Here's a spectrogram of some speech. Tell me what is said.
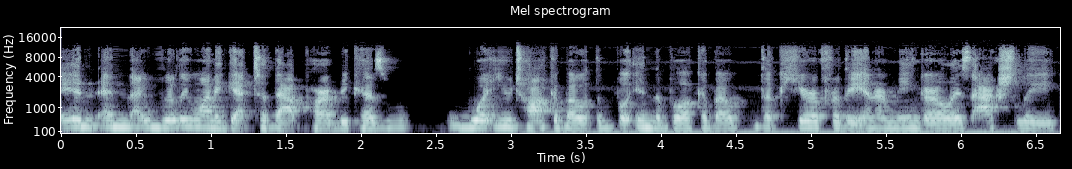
and and I really want to get to that part because what you talk about the book in the book about the cure for the inner mean girl is actually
